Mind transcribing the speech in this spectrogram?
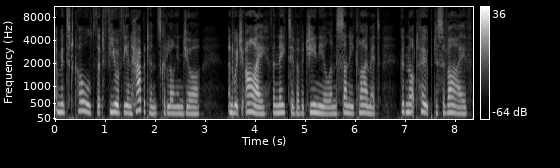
amidst cold that few of the inhabitants could long endure, and which I, the native of a genial and sunny climate, could not hope to survive.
